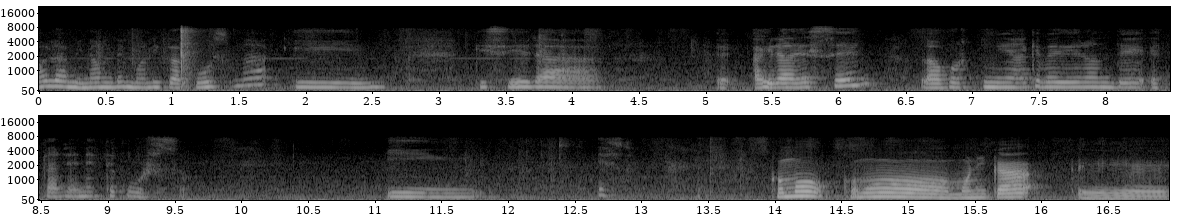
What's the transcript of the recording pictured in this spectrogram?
Hola, mi nombre es Mónica Kuzma y quisiera eh, agradecer la oportunidad que me dieron de estar en este curso. Y eso. ¿Cómo, cómo Mónica, eh,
